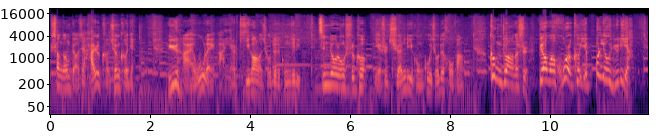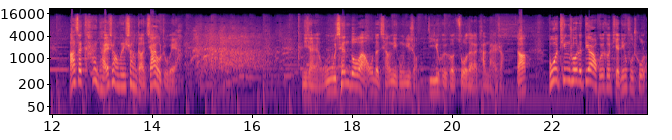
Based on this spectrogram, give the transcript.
上港表现还是可圈可点。于海、吴磊啊，也是提高了球队的攻击力。金周荣、石科也是全力巩固球队后防。更重要的是，标王胡尔克也不留余力啊！啊，在看台上为上港加油助威啊！你想想，五千多万欧的强力攻击手，第一回合坐在了看台上啊！不过听说这第二回合铁定复出了，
